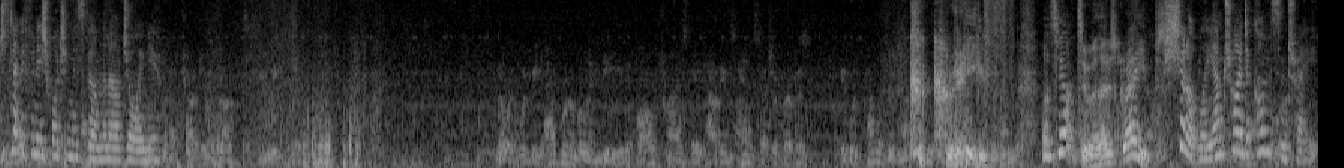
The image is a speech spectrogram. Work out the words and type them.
Just let me finish watching this film, then I'll join you. Though be admirable indeed if all tri-state outings had such a purpose, it would probably not be Grief. What's he up to with those grapes? Shut up, will you? I'm trying to concentrate.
